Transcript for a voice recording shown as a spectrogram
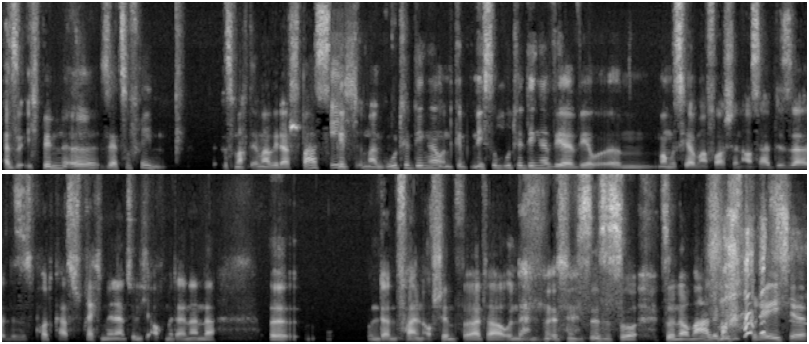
Also ich bin äh, sehr zufrieden. Es macht immer wieder Spaß. Es Ich- gibt immer gute Dinge und gibt nicht so gute Dinge. Wir, wir, ähm, man muss sich ja mal vorstellen, außerhalb dieser, dieses Podcasts sprechen wir natürlich auch miteinander. Äh, und dann fallen auch Schimpfwörter und dann ist es so, so normale Gespräche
